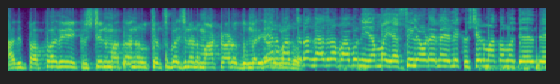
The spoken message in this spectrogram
అది తప్పు అది క్రిస్టియన్ మతాన్ని కించపరిచినట్టు మాట్లాడొద్దు. మరి నేను మార్చడం కాదురా బాబు. నీ అమ్మ ఎస్సీలు ఎవడైనా వెళ్ళి క్రిస్టియన్ మతంలో చేరితే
